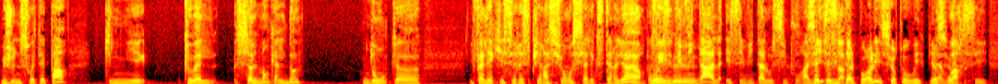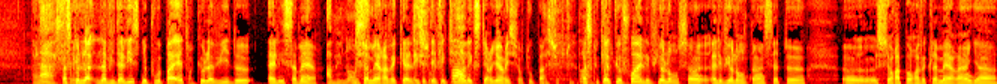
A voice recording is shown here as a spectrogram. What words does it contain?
Mais je ne souhaitais pas qu'il n'y ait que elles, seulement qu'elles deux. Donc, euh, il fallait qu'il y ait ces respirations aussi à l'extérieur, parce Oui, que c'était le- vital, et c'est vital aussi pour Alice. C'était vital pour Alice, surtout, oui, bien sûr. d'avoir ces... Voilà, Parce c'est- que la, la vie d'Alice ne pouvait pas être que la vie de elle et sa mère. Ah mais non, ou sa mère avec elle. surtout effectivement l'extérieur et surtout pas. ah, surtout pas. Parce que quelquefois, elle est violente. hein, elle est violente, hein, cette, euh, euh, ce rapport avec la mère. hein. Il y a,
